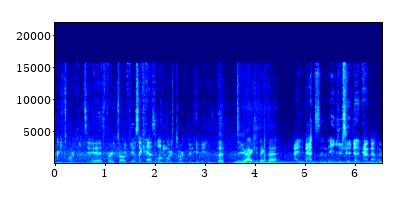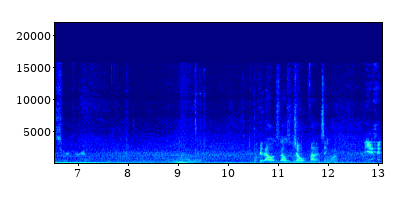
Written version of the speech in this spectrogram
Pretty torquey too. It is pretty It torquey. feels like it has a lot more torque than it is. Do you actually think that? I that's it usually doesn't have that much torque for real. Okay, that was that was a jolt. If I haven't seen one. Yeah.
